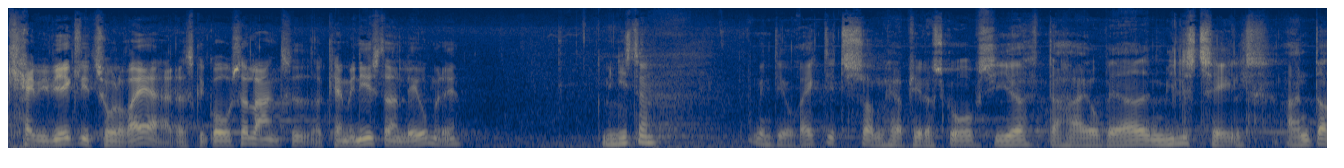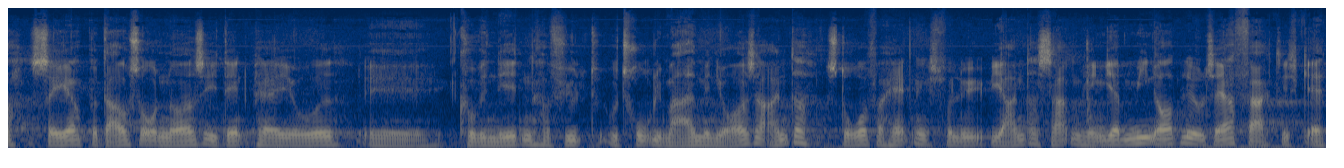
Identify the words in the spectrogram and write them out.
kan vi virkelig tolerere, at der skal gå så lang tid, og kan ministeren leve med det? Ministeren? Men det er jo rigtigt, som hr. Peter Skåb siger, der har jo været mildest talt andre sager på dagsordenen også i den periode. Øh, covid-19 har fyldt utrolig meget, men jo også andre store forhandlingsforløb i andre sammenhæng. Ja, min oplevelse er faktisk, at,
